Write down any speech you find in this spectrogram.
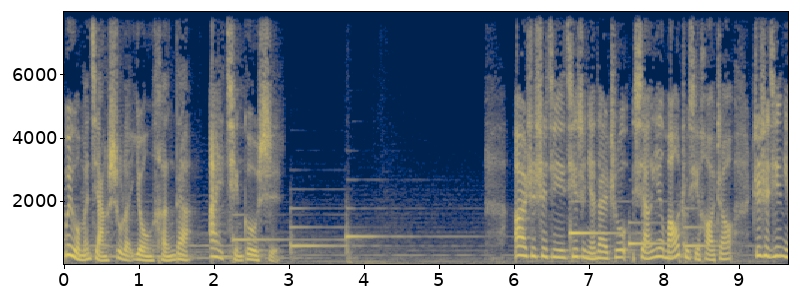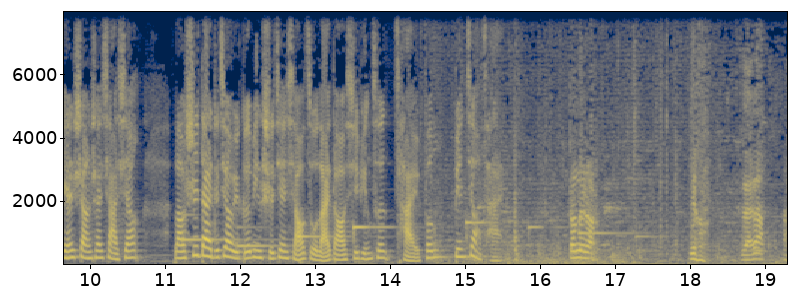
为我们讲述了永恒的爱情故事。二十世纪七十年代初，响应毛主席号召，知识青年上山下乡，老师带着教育革命实践小组来到西坪村采风编教材。张队长，你好，来了啊！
